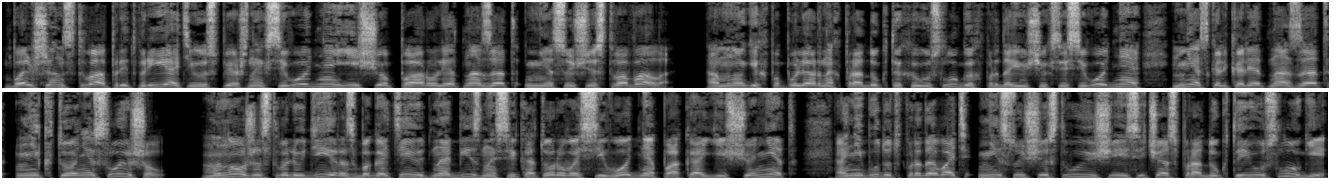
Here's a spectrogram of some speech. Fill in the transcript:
Большинства предприятий успешных сегодня еще пару лет назад не существовало. О многих популярных продуктах и услугах, продающихся сегодня, несколько лет назад никто не слышал. Множество людей разбогатеют на бизнесе, которого сегодня пока еще нет. Они будут продавать несуществующие сейчас продукты и услуги,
